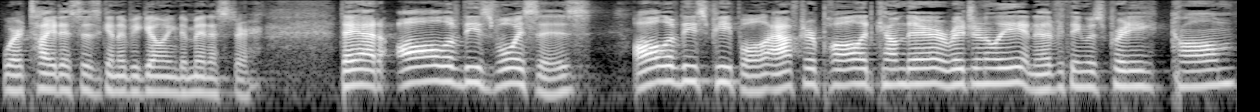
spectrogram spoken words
where Titus is going to be going to minister. They had all of these voices, all of these people, after Paul had come there originally and everything was pretty calm.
